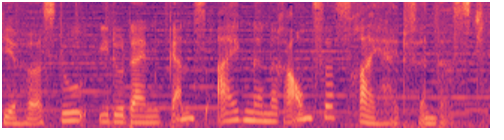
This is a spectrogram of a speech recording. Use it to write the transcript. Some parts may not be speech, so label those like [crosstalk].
Hier hörst du, wie du deinen ganz eigenen Raum für Freiheit findest.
